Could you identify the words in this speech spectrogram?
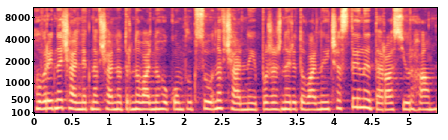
говорить начальник навчально-тренувального комплексу навчальної пожежно-рятувальної частини Тарас Юрга.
